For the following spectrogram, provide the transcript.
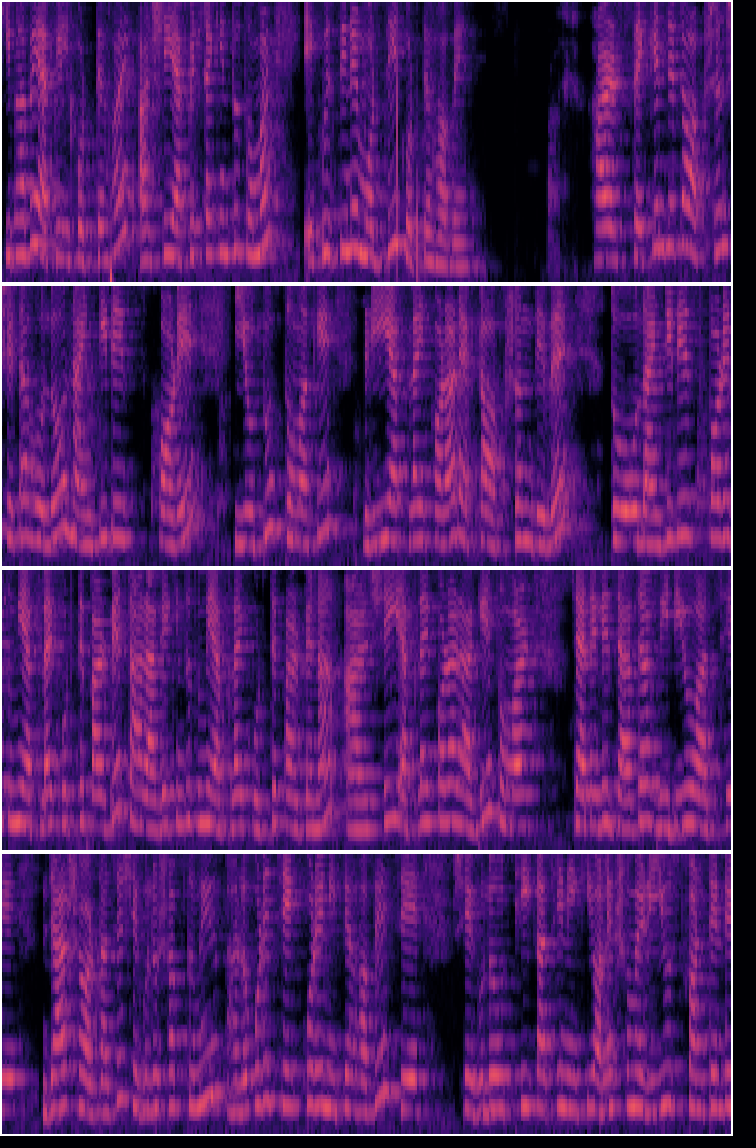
কীভাবে অ্যাপিল করতে হয়, আর সেই অ্যাপিলটা কিন্তু তোমার একুশ দিনের মধ্যেই করতে হবে। আর সেকেন্ড যেটা অপশন সেটা হলো নাইনটি ডেজ পরে ইউটিউব তোমাকে রিঅ্যাপ্লাই করার একটা অপশন দেবে। তো নাইনটি ডেজ পরে তুমি অ্যাপ্লাই করতে পারবে, তার আগে কিন্তু তুমি অ্যাপ্লাই করতে পারবে না। আর সেই অ্যাপ্লাই করার আগে তোমার চ্যানেলে যা যা ভিডিও আছে, যা শর্ট আছে, সেগুলো সব তুমি ভালো করে চেক করে নিতে হবে যে সেগুলো ঠিক আছে নাকি। অনেক সময় রিউজড কন্টেন্টে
